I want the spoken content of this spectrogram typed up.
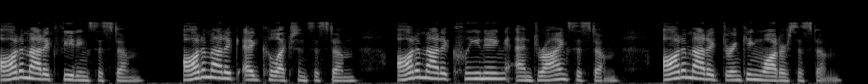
automatic feeding system, automatic egg collection system, automatic cleaning and drying system, automatic drinking water system.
